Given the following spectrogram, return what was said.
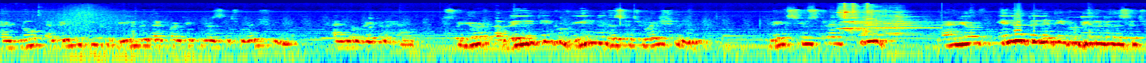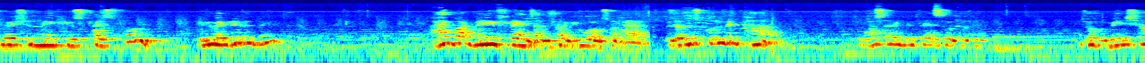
had no ability to deal with that particular situation and the waiter had. So your ability to deal with the situation makes you stressful and your inability to deal with the situation make you stressful. Do you agree with me? Got many friends, I'm sure you also have. तो जब मैं स्कूल में था तो बहुत सारे मित्र ऐसे होते थे जो हमेशा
